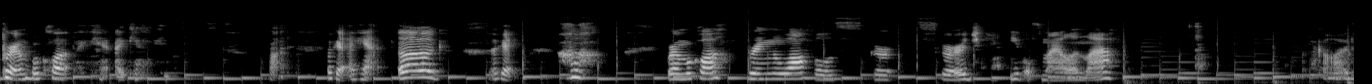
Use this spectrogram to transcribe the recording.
Brambleclaw. I can't. I can't. Okay, I can't. Ugh. Okay. Brambleclaw, bring the waffles. Scour Scourge, evil smile and laugh oh god.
